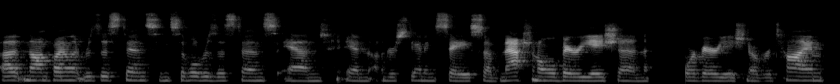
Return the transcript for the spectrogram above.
uh, nonviolent resistance and civil resistance, and in understanding, say, subnational variation or variation over time.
